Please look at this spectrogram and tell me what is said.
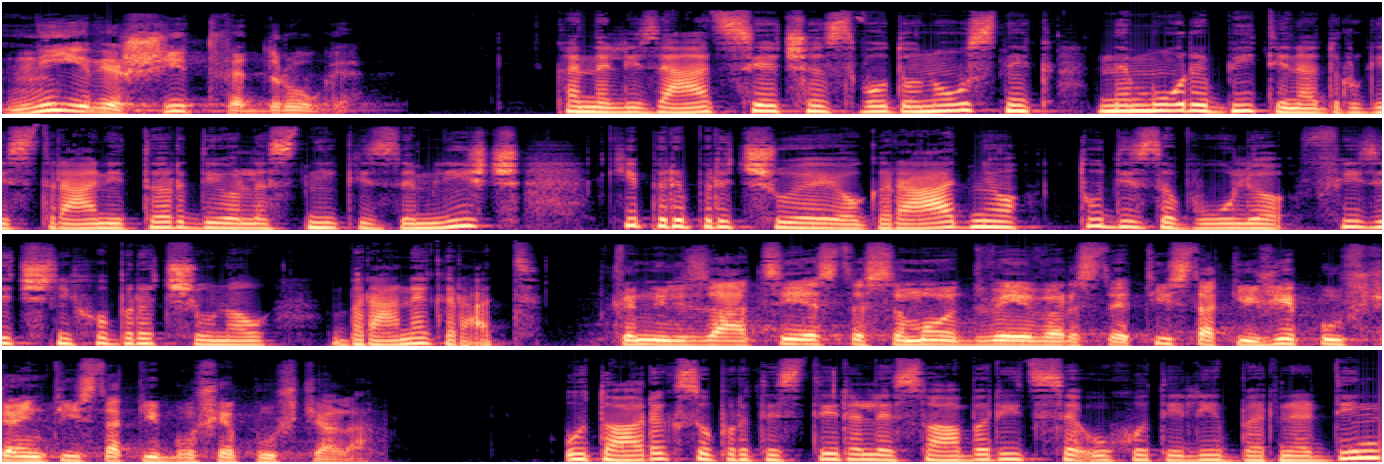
Ni rešitve druge. Kanalizacije čez vodonosnik ne more biti na drugi strani, trdijo lastniki zemlišč, ki preprečujejo gradnjo tudi za voljo fizičnih obračunov. Brane grad. Kanalizacije sta samo dve vrste, tista, ki že pušča in tista, ki bo še puščala. V torek so protestirale sobarice v hotelih Bernardin,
